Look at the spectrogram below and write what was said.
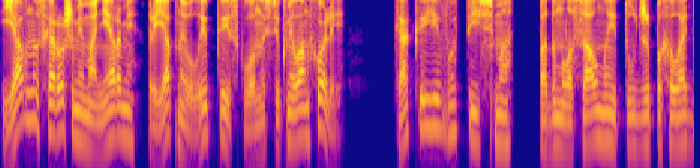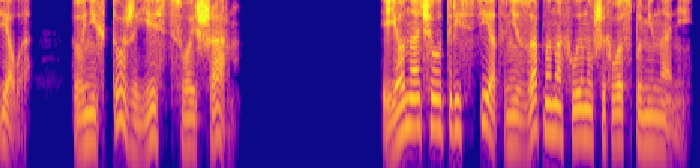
Явно с хорошими манерами, приятной улыбкой и склонностью к меланхолии. Как и его письма, подумала Салма и тут же похолодела. В них тоже есть свой шарм. Ее начало трясти от внезапно нахлынувших воспоминаний,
